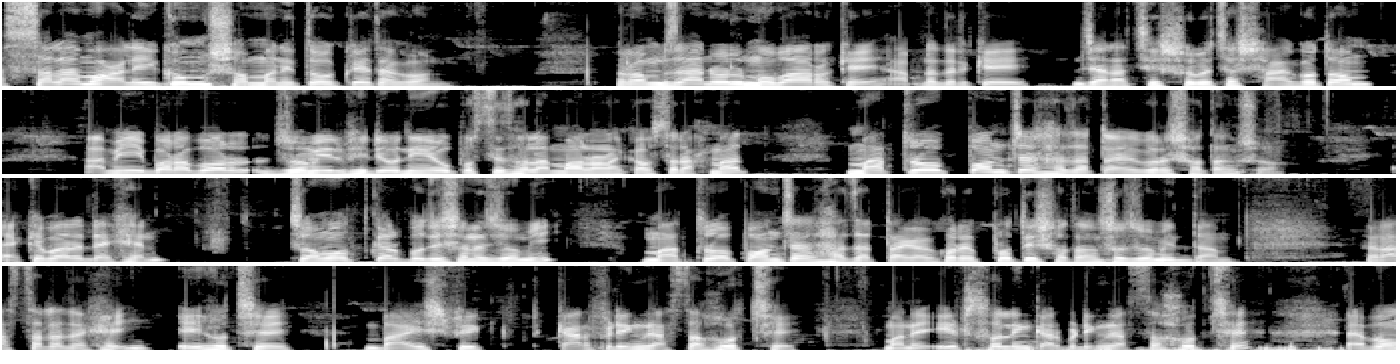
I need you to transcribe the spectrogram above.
আসসালামু আলাইকুম সম্মানিত ক্রেতাগণ। রমজানুল মুবারকে আপনাদেরকে জানাচ্ছি শুভেচ্ছা, স্বাগতম। আমি বরাবর জমির ভিডিও নিয়ে উপস্থিত হলাম মাওলানা কাউসার আহমদ, মাত্র পঞ্চাশ হাজার টাকা করে শতাংশ। একেবারে দেখেন, চমৎকার পজিশনে জমি, মাত্র পঞ্চাশ হাজার টাকা করে প্রতি শতাংশ জমির দাম। রাস্তাটা দেখাই, এই হচ্ছে বাইশ ফিট কার্পেটিং রাস্তা হচ্ছে। মানে ইট সোলিং কার্পেটিং রাস্তা হচ্ছে এবং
